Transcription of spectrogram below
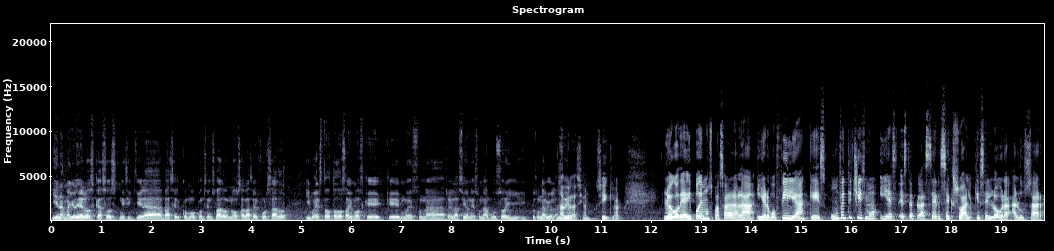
Y en la mayoría de los casos ni siquiera va a ser como consensuado, ¿no? O sea, va a ser forzado. Y pues, esto todos sabemos que, que no es una relación, es un abuso y, y, pues una violación. Una violación, sí, claro. Luego de ahí podemos pasar a la hierbofilia, que es un fetichismo y es este placer sexual que se logra al usar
